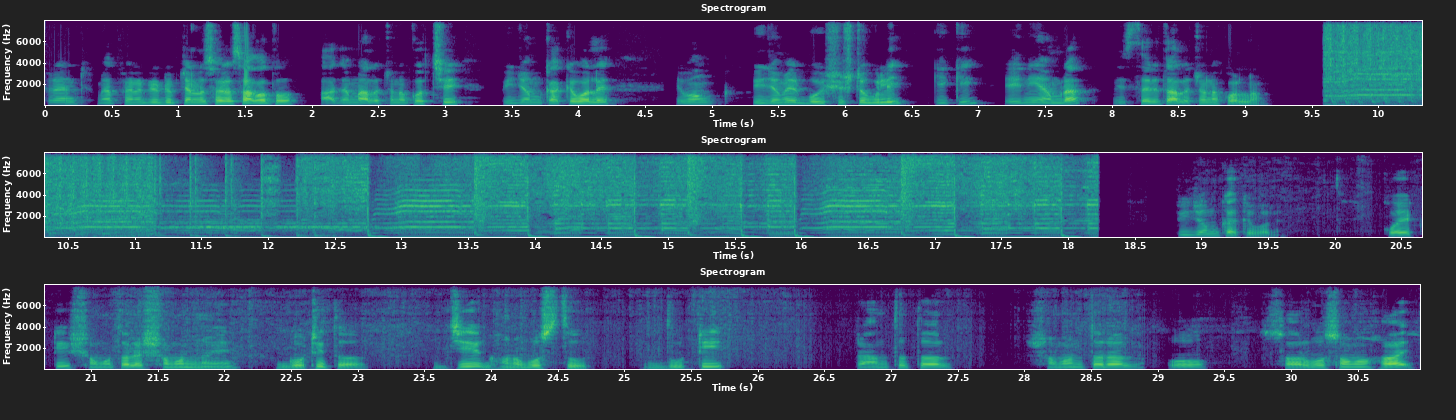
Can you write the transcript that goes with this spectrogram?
Friend math friend YouTube channel সঙ্গে স্বাগত। আজ আমরা আলোচনা করছি প্রিজম কাকে বলে এবং প্রিজমের বৈশিষ্ট্যগুলি কি কি, এই নিয়ে আমরা বিস্তারিত আলোচনা করলাম। প্রিজম কাকে বলে? কয়েকটি সমতলের সমন্বয়ে গঠিত যে ঘনবস্তুর দুটি প্রান্ততল, সমান্তরাল ও সর্বসম হয়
